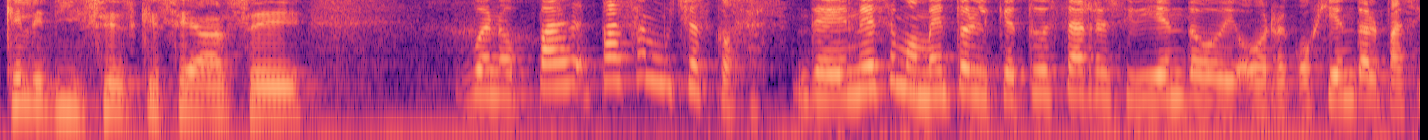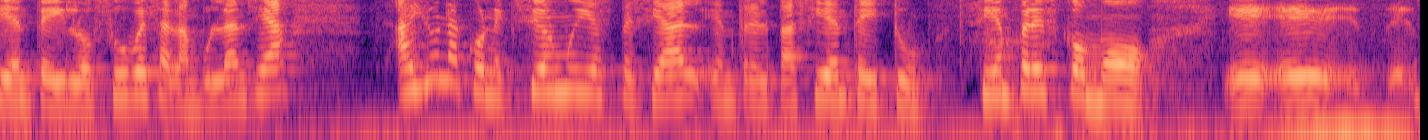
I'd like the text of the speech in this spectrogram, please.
¿Qué le dices? ¿Qué se hace? Bueno, pa- pasan muchas cosas. De, en ese momento en el que tú estás recibiendo o recogiendo al paciente y lo subes a la ambulancia, hay una conexión muy especial entre el paciente y tú. Siempre es como, eh, eh,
